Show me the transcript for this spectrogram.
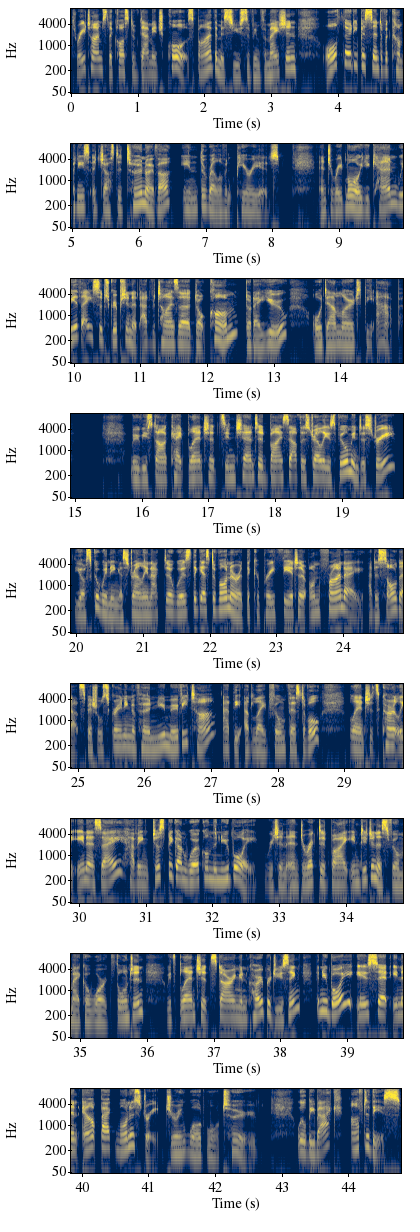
three times the cost of damage caused by the misuse of information, or 30% of a company's adjusted turnover in the relevant period. And to read more, you can with a subscription at advertiser.com.au or download the app. Movie star Cate Blanchett's enchanted by South Australia's film industry. The Oscar winning Australian actor was the guest of honour at the Capri Theatre on Friday at a sold out special screening of her new movie Tar at the Adelaide Film Festival. Blanchett's currently in SA, having just begun work on The New Boy, written and directed by Indigenous filmmaker Warwick Thornton. With Blanchett starring and co producing, The New Boy is set in an outback monastery during World War II. We'll be back after this.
